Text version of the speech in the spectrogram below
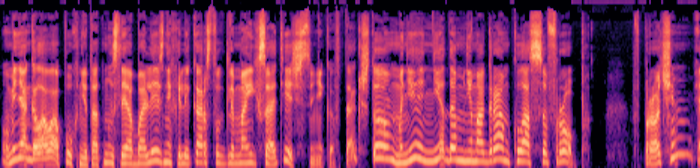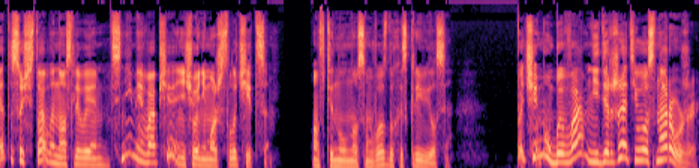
«У меня голова пухнет от мысли о болезнях и лекарствах для моих соотечественников, так что мне не до мнемограмм класса ФРОП». Впрочем, это существа выносливые. С ними вообще ничего не может случиться». Он втянул носом воздух и скривился. «Почему бы вам не держать его снаружи?»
